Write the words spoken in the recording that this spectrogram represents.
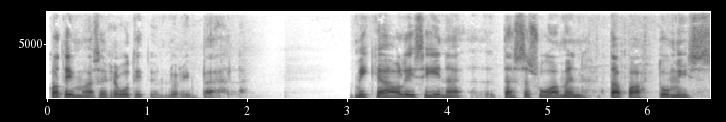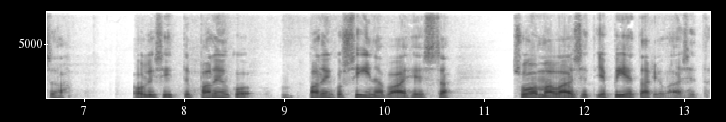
kotimaisen ruutitynnyrin päällä. Mikä oli siinä tässä Suomen tapahtumissa, oli sitten paljonko, paljonko siinä vaiheessa suomalaiset ja pietarilaiset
